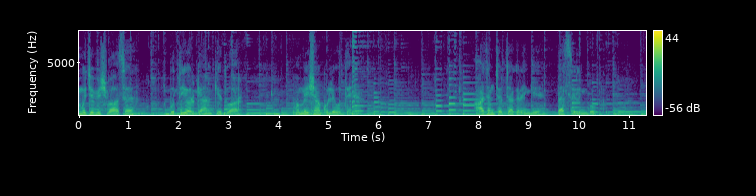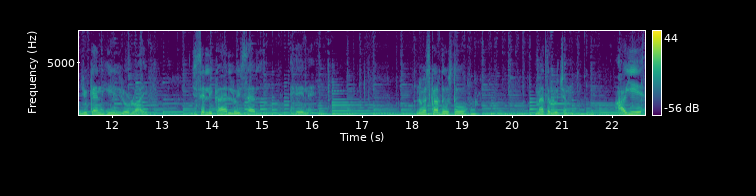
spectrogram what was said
मुझे विश्वास है, बुद्धि और ज्ञान के द्वार हमेशा खुले होते हैं। आज हम चर्चा करेंगे best selling book you can heal your life जिसे लिखा है लुइस एल हे ने। नमस्कार दोस्तों, मैं तरलोचन। आइए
